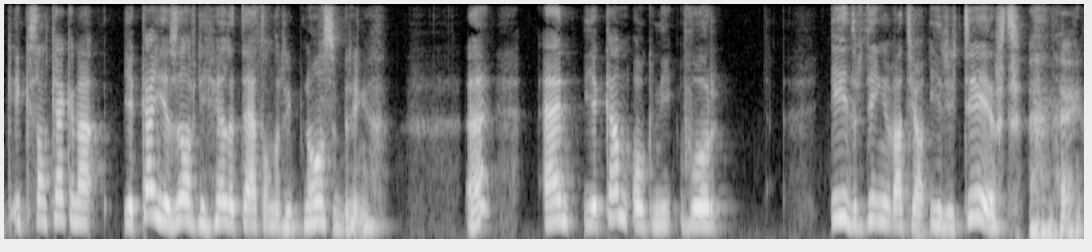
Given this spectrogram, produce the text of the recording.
ik, zal kijken naar... Je kan jezelf niet de hele tijd onder hypnose brengen. Hè? En je kan ook niet voor ieder ding wat jou irriteert... nee.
